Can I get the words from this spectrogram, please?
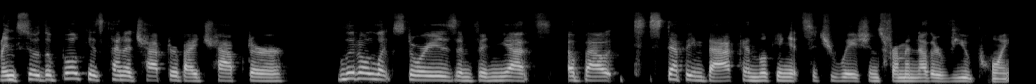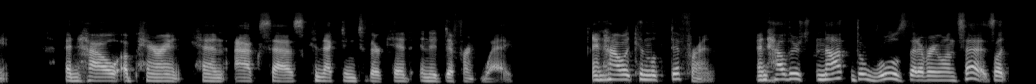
And so the book is kind of chapter by chapter, little like stories and vignettes about stepping back and looking at situations from another viewpoint and how a parent can access connecting to their kid in a different way and how it can look different and how there's not the rules that everyone says. Like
